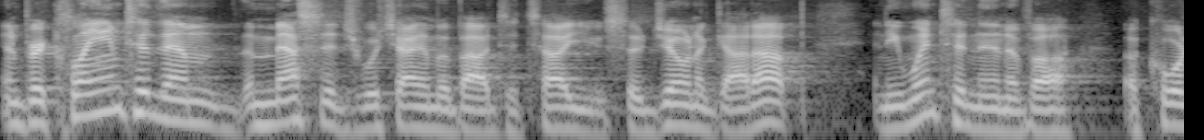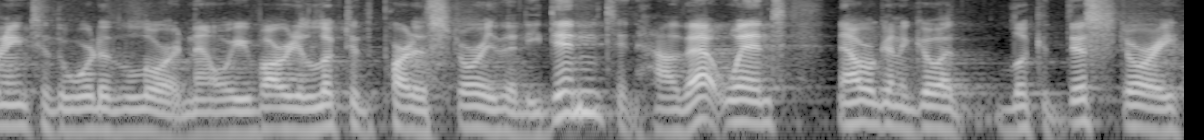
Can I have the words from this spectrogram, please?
and proclaim to them the message which I am about to tell you. So Jonah got up and he went to Nineveh according to the word of the Lord. Now, we've already looked at the part of the story that he didn't and how that went. Now, we're going to go look at this story,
